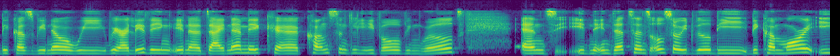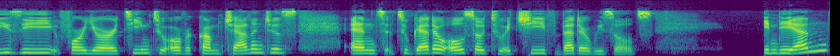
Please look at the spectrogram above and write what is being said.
because we know we, we are living in a dynamic, uh, constantly evolving world and in, in that sense also it will be become more easy for your team to overcome challenges and together also to achieve better results. In the end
